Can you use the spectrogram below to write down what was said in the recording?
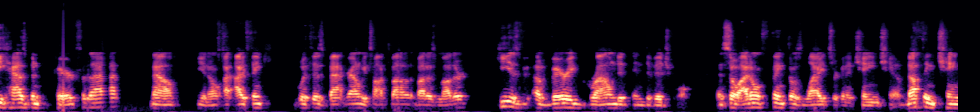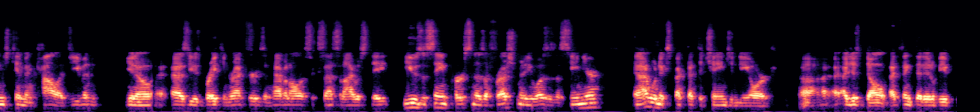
he has been prepared for that. Now, you know, I, I think with his background, we talked about about his mother. He is a very grounded individual, and so I don't think those lights are going to change him. Nothing changed him in college, even you know, as he was breaking records and having all the success at Iowa State. He was the same person as a freshman he was as a senior, and I wouldn't expect that to change in New York. Uh, I, I, just don't. I think that it'll be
